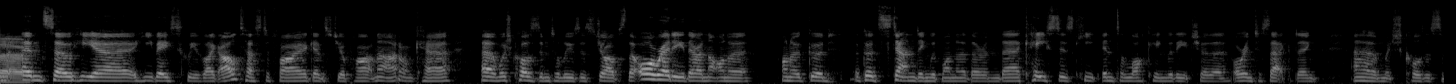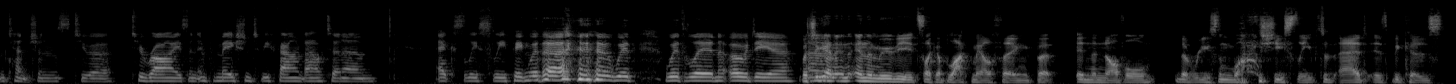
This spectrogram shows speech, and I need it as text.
affair. and so he uh, he basically is like, "I'll testify against your partner. I don't care," uh, which caused him to lose his job. So that already they're not on a on a good a good standing with one another, and their cases keep interlocking with each other or intersecting, um, which causes some tensions to uh, to rise and information to be found out. And um, Exley sleeping with her with with Lynn. Oh dear. Which Um, again, in, in the movie, it's like a blackmail thing, but in the novel, the reason why she sleeps with Ed is because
